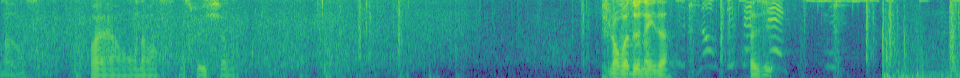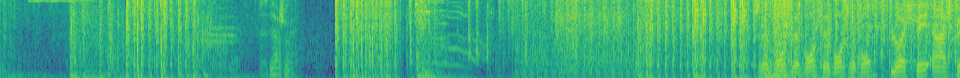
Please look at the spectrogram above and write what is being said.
On avance. Ouais, on avance, on se positionne. Je l'envoie de du Vas-y. Bien joué. Je réponds, je réponds, je réponds, je réponds. Low HP, 1 HP.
